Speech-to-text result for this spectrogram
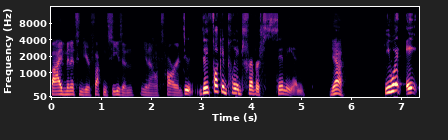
five minutes into your fucking season, you know, it's hard. Dude, they fucking played Trevor Siemian. Yeah. He went eight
